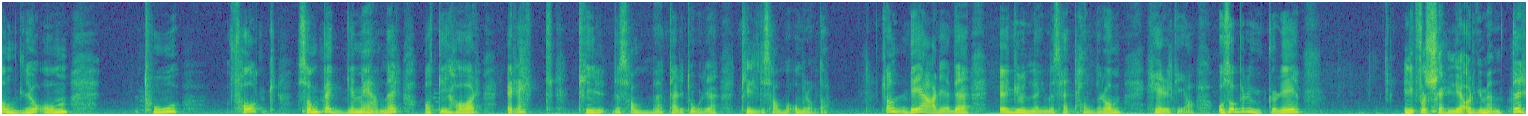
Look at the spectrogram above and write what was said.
handler jo om to folk som begge mener at de har rett til det samme territoriet, til det samme området. Sånn, det er det det eh, grunnleggende sett handler om hele tida. Og så bruker de litt forskjellige argumenter,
